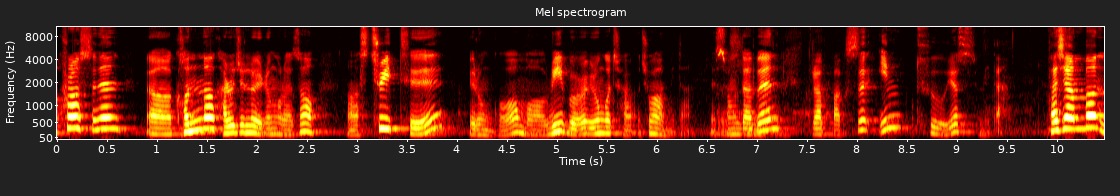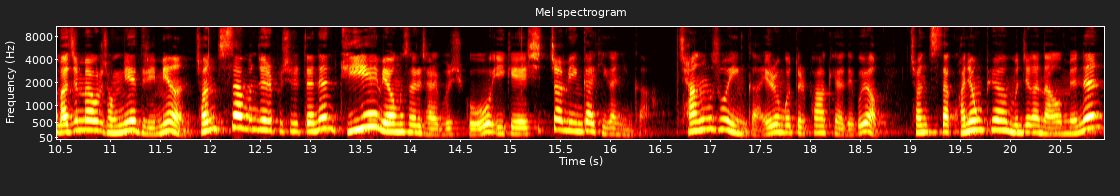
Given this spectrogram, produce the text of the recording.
across는 어, 건너 가로질러 이런 거라서 어, street 이런 거, 뭐 river 이런 거 자- 좋아합니다. 그래서 정답은 드랍박스 into였습니다. 다시 한번 마지막으로 정리해드리면 전치사 문제를 푸실 때는 뒤에 명사를 잘 보시고 이게 시점인가 기간인가 장소인가 이런 것들을 파악해야 되고요. 전치사 관용 표현 문제가 나오면은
